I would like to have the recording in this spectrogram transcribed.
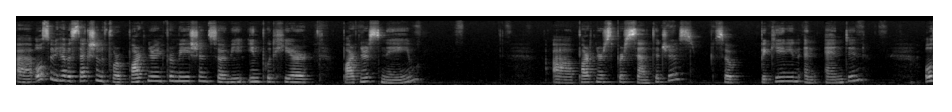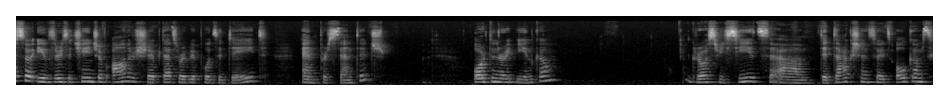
Uh, also, we have a section for partner information. So we input here partner's name, uh, partner's percentages, so beginning and ending. Also, if there is a change of ownership, that's where we put the date and percentage. Ordinary income, gross receipts, um, deductions, so it's all comes,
